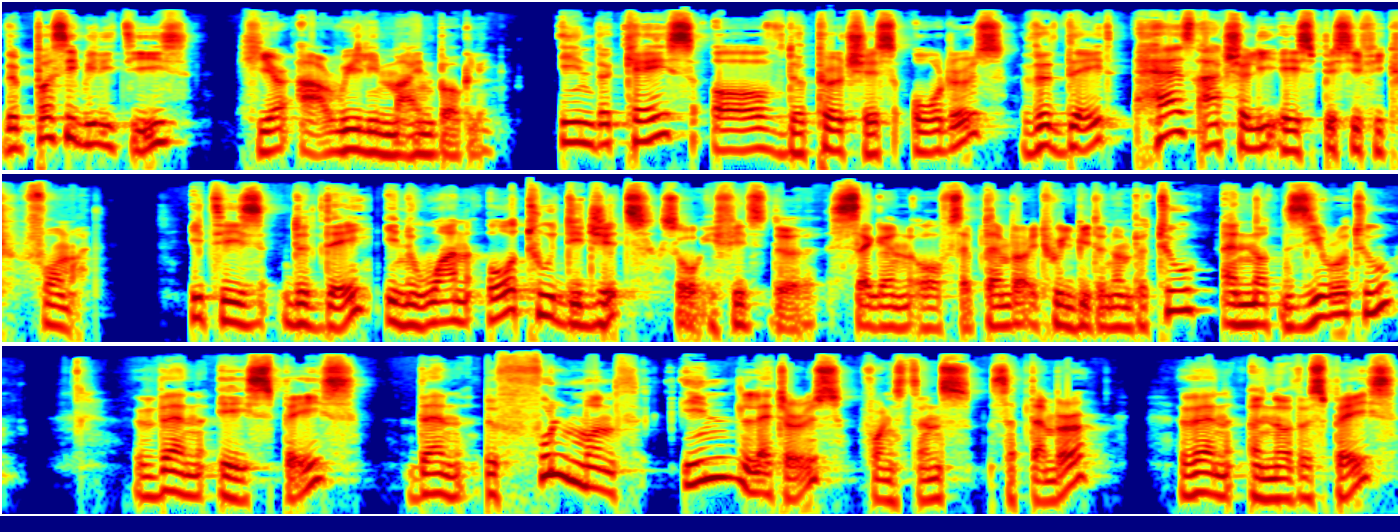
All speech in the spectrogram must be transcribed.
The possibilities here are really mind boggling. In the case of the purchase orders, the date has actually a specific format. It is the day in one or two digits. So if it's the 2nd of September, it will be the number 2 and not 02. Then a space, then the full month in letters, for instance, September, then another space,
